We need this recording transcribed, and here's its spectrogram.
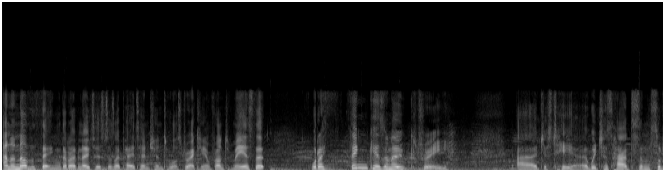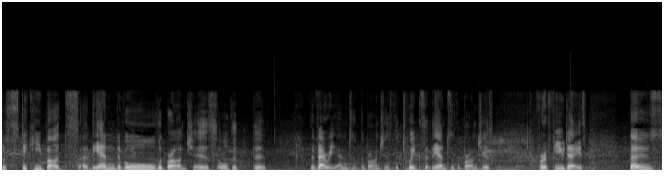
And another thing that I've noticed as I pay attention to what's directly in front of me is that what I think is an oak tree uh, just here, which has had some sort of sticky buds at the end of all the branches, or the, the, the very end of the branches, the twigs at the ends of the branches, for a few days. Those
